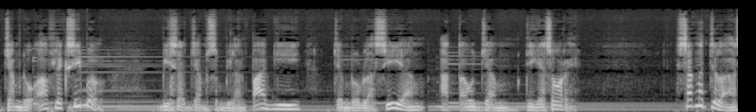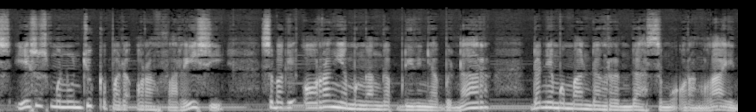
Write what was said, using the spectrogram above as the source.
Jam doa fleksibel, bisa jam 9 pagi, jam 12 siang, atau jam 3 sore. Sangat jelas, Yesus menunjuk kepada orang Farisi sebagai orang yang menganggap dirinya benar dan yang memandang rendah semua orang lain.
